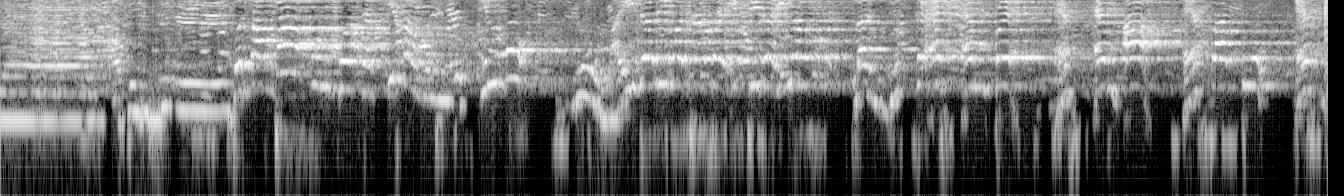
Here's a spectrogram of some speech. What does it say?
Iya. Aku di sini. betapapun kuatnya kita menuntut ilmu, mulai dari madrasah ibtidaiyah, lanjut ke SMP, SMA, S1, S2,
